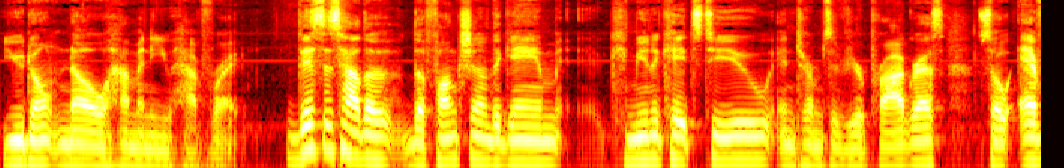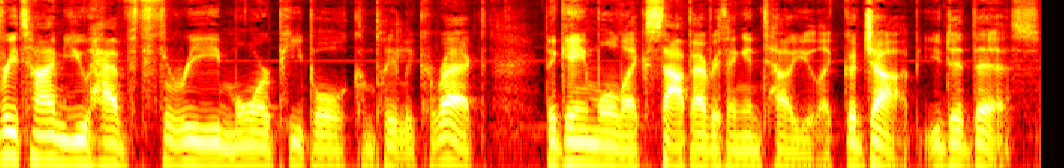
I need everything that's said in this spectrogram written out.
you don't know how many you have right. This is how the, the function of the game communicates to you in terms of your progress. So every time you have three more people completely correct, the game will like stop everything and tell you like, "Good job, you did this,"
